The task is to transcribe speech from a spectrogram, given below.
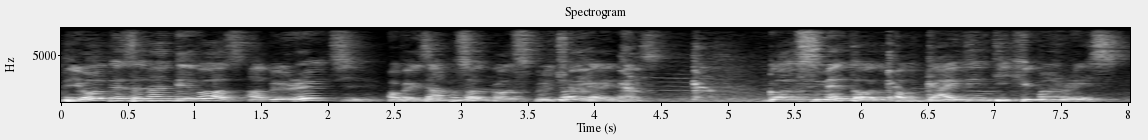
The Old Testament gave us a variety of examples of God's spiritual guidance. God's method of guiding the human race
